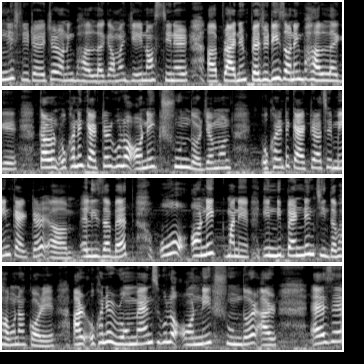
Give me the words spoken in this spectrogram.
ইংলিশ লিটারেচার অনেক ভালো লাগে, আমার জেন অস্টিনের প্রাইড অ্যান্ড প্রেজুডিস অনেক ভালো লাগে, কারণ ওখানে ক্যারেক্টারগুলো অনেক সুন্দর, যেমন ওখানে একটা ক্যারেক্টার আছে মেইন ক্যারেক্টার এলিজাবেথ ও অনেক মানে ইন্ডিপেন্ডেন্ট চিন্তা ভাবনা করে, আর ওখানে রোম্যান্সগুলো অনেক সুন্দর, আর অ্যাজ এ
